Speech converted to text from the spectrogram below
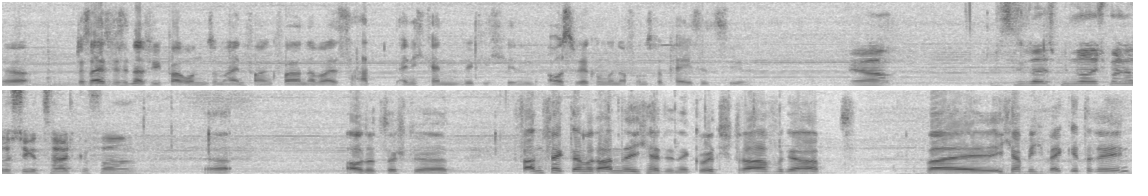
Ja, das heißt, wir sind natürlich ein paar Runden zum Einfahren gefahren, aber es hat eigentlich keine wirklichen Auswirkungen auf unsere Pace jetzt hier. Ja. Beziehungsweise ich bin noch nicht mal eine richtige Zeit gefahren. Ja, Auto zerstört. Fun Fact am Rande, ich hätte eine Grid-Strafe gehabt, weil ich habe mich weggedreht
